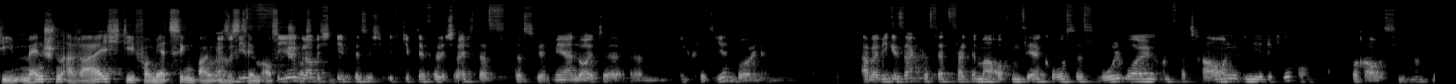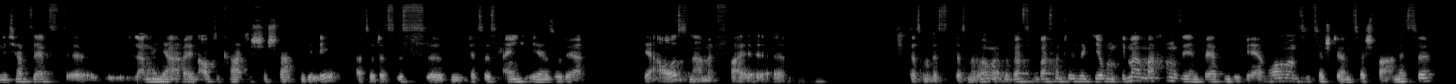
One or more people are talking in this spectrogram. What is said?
die Menschen erreicht, die vom jetzigen Bankensystem also Ziel, glaube ich, ich, ich gebe dir völlig recht, dass, dass wir mehr Leute ähm, inklusieren wollen im aber wie gesagt, das setzt halt immer auch ein sehr großes Wohlwollen und Vertrauen in die Regierung voraus. Ne? Und ich habe selbst äh, lange Jahre in autokratischen Staaten gelebt. Also das ist, äh, das ist eigentlich eher so der, der Ausnahmefall, äh, dass man das, dass man was, was natürlich Regierungen immer machen, sie entwerten die Währung und sie zerstören Zersparnisse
